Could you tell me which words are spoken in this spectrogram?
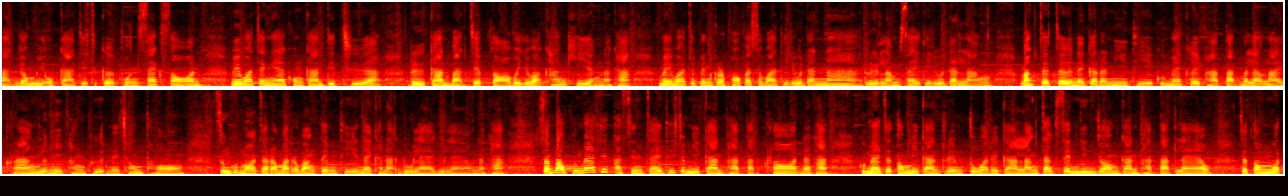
ตัดย่อมมีโอกาสที่จะเกิดผลแทรกซ้อน ไม่ว่าจะแง่ของการติดเชื้อ หรือการบาดเจ็บต่ออวัยวะข้างเคียงนะคะ ไม่ว่าจะเป็นกระเพาะปัสสาวะที่อยู่ด้านหน้า หรือลำไส้ที่อยู่ด้านหลัง มักจะเจอในกรณีที่คุณแม่เคยผ่าตัดมาแล้วหลายครั้ง หรือมีพังผืดในช่องท้อง ซึ่งคุณหมอจะระมัดระวังเต็มที่ในขณะดูแลอยู่แล้วนะคะสำหรับคุณแม่ที่ตัดสินใจที่จะมีการผ่าตัดคลอดนะคะ คุณแม่จะต้องมีการเตรียมตัวในการหลังจากเซ็นยินยอมการผ่าตัดแล้ว จะต้องงด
